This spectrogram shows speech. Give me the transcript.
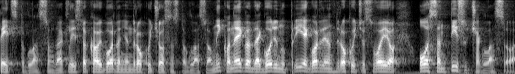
500 glasova. Dakle, isto kao i Gordan Jandroković 800 glasova. Ali niko ne gleda da je godinu prije Gordan Jandroković osvojio 8000 glasova.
